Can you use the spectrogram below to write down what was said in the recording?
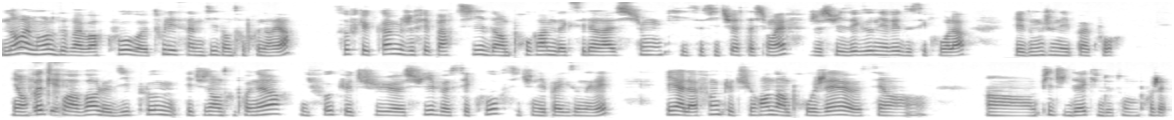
Normalement, je devrais avoir cours euh, tous les samedis d'entrepreneuriat, sauf que comme je fais partie d'un programme d'accélération qui se situe à Station F, je suis exonérée de ces cours-là et donc je n'ai pas cours. Et en fait, pour avoir le diplôme étudiant entrepreneur, il faut que tu euh, suives ces cours si tu n'es pas exonéré et à la fin que tu rendes un projet, euh, c'est un, un pitch deck de ton projet.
